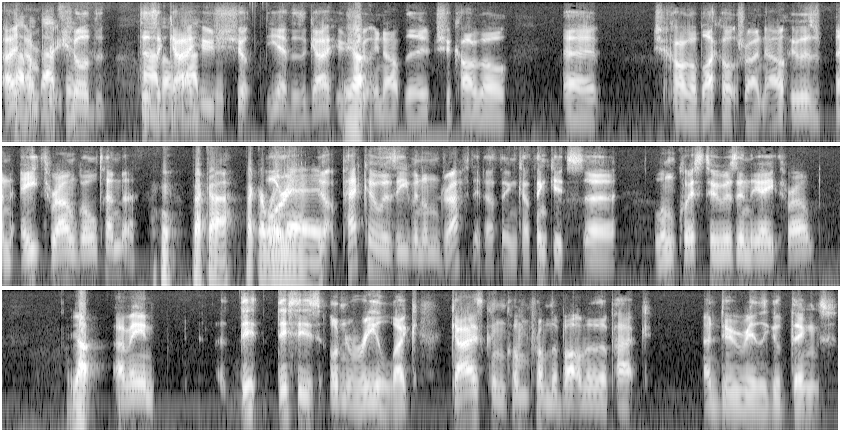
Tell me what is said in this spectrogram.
I, I'm pretty Datsyuk. sure that there's Pavel a guy who's Datsyuk. shut. Yeah, there's a guy who's Yeah. shutting out the Chicago, uh, Chicago Blackhawks right now, who is an eighth round goaltender. Pekka, Pekka Or Rinne. yeah, Pekka was even undrafted. I think. I think it's uh, Lundqvist who was in the eighth round. Yep. I mean, this, this is unreal. Like, guys can come from the bottom of the pack and do really good things.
